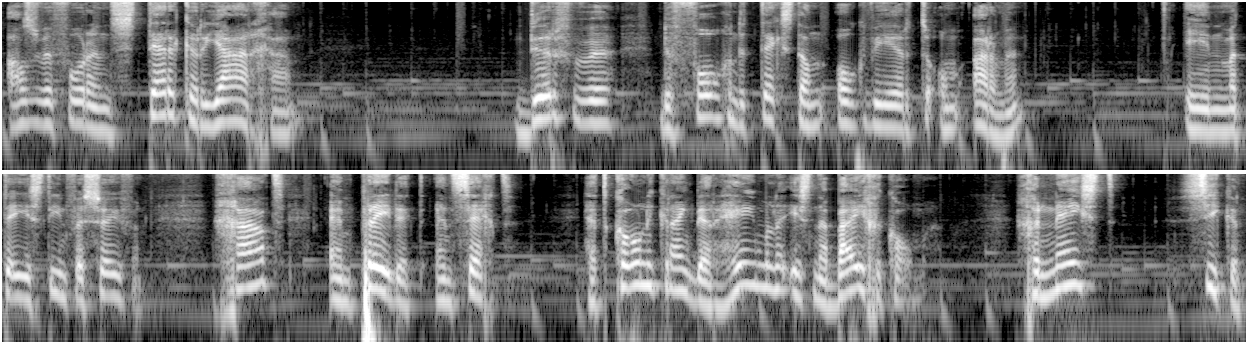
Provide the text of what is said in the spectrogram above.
Als we voor een sterker jaar gaan, durven we de volgende tekst dan ook weer te omarmen. In Matthäus 10, vers 7. Gaat en predikt en zegt: Het koninkrijk der hemelen is nabijgekomen. Geneest zieken.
